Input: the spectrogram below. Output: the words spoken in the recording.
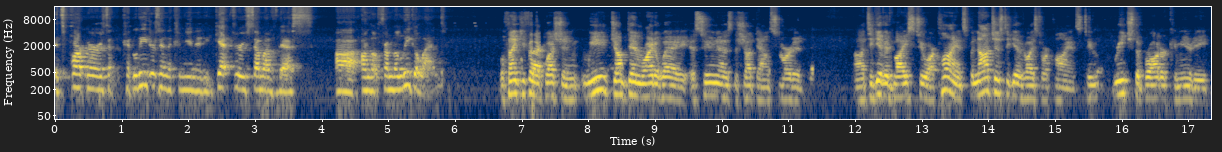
its partners, and leaders in the community, get through some of this uh, on the from the legal end. Well, thank you for that question. We jumped in right away as soon as the shutdown started uh, to give advice to our clients, but not just to give advice to our clients, to reach the broader community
